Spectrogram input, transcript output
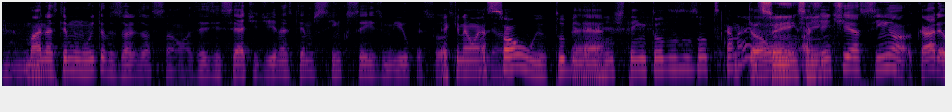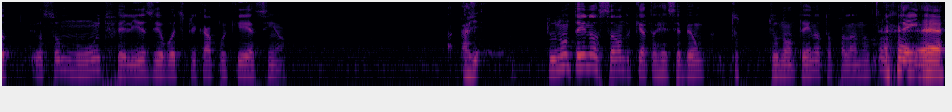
Uhum. Mas nós temos muita visualização. Às vezes em sete dias nós temos 5, 6 mil pessoas. É que não é só o YouTube, né? É. A gente tem em todos os outros canais. Então, Sim, a sim. gente é assim, ó. Cara, eu, eu sou muito feliz e eu vou te explicar por quê, assim, ó. a tu não tem noção do que é tu receber um. Tu, tu não tem, não tô falando. Tu tem. É,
